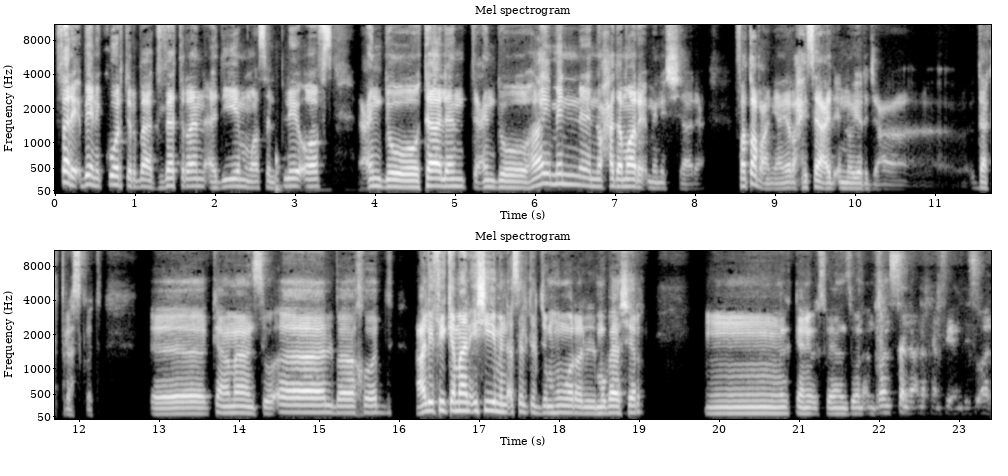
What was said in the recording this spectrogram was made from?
فرق بين quarterback veteran قديم واصل playoffs عنده talent عنده هاي من إنه حدا مارق من الشارع. فطبعا يعني راح يساعد إنه يرجع داك بريسكوت أه كمان سؤال باخذ علي في كمان إشي من أسئلة الجمهور المباشر؟ كانوا يكسبيرينزون اند ران استنى أنا كان في عندي سؤال.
